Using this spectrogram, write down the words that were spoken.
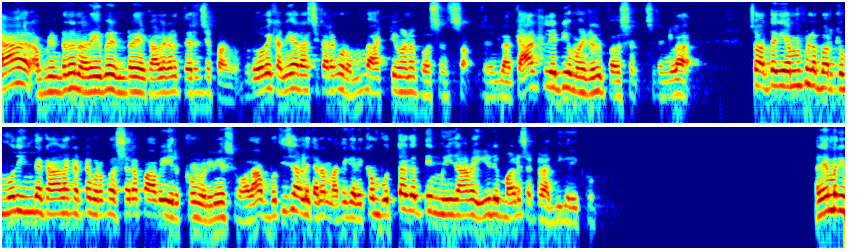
யார் அப்படின்றத நிறைய பேர் இன்றைய காலகட்டம் தெரிஞ்சுப்பாங்க. பொதுவாகவே கன்னியா ராசிக்காரங்க ரொம்ப ஆக்டிவான பர்சன்ஸ் தான். சரிங்களா? கேல்குலேட்டிவ் மைண்டட் பர்சன் சரிங்களா? ஸோ அத்தகைய அமைப்பில் பார்க்கும்போது இந்த காலகட்டம் ரொம்ப சிறப்பாகவே இருக்கும் அப்படின்னே சொல்லலாம். புத்திசாலித்தனம் அதிகரிக்கும். புத்தகத்தின் மீதான ஈடுபாடு சற்று அதிகரிக்கும். அதே மாதிரி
